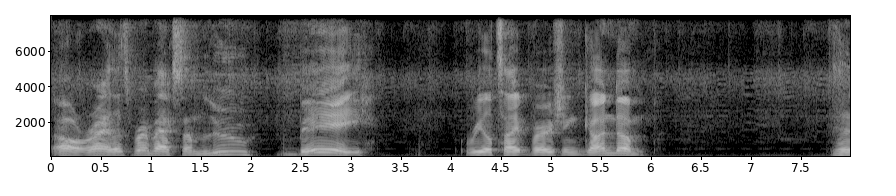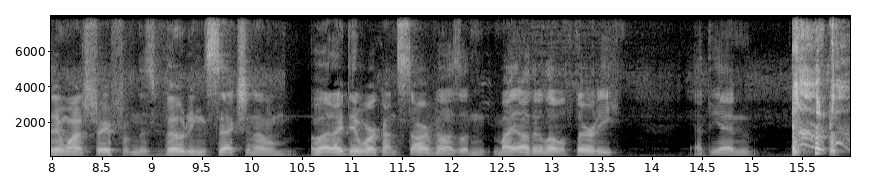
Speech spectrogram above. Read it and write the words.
All right, let's bring back some Liu Bei real type version Gundam. I didn't want to stray from this voting section of them, but I did work on Starville as my other level 30 at the end. so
